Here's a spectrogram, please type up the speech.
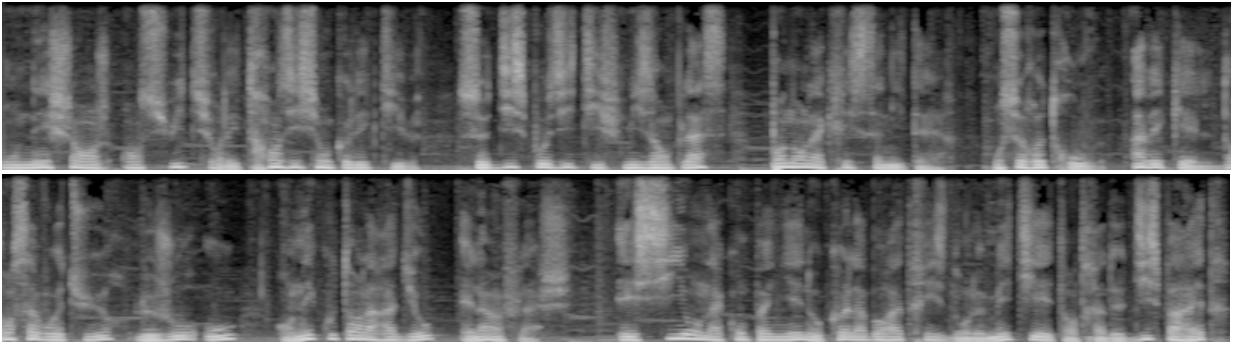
on échange ensuite sur les transitions collectives, ce dispositif mis en place pendant la crise sanitaire. On se retrouve avec elle dans sa voiture le jour où, en écoutant la radio, elle a un flash. Et si on accompagnait nos collaboratrices dont le métier est en train de disparaître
